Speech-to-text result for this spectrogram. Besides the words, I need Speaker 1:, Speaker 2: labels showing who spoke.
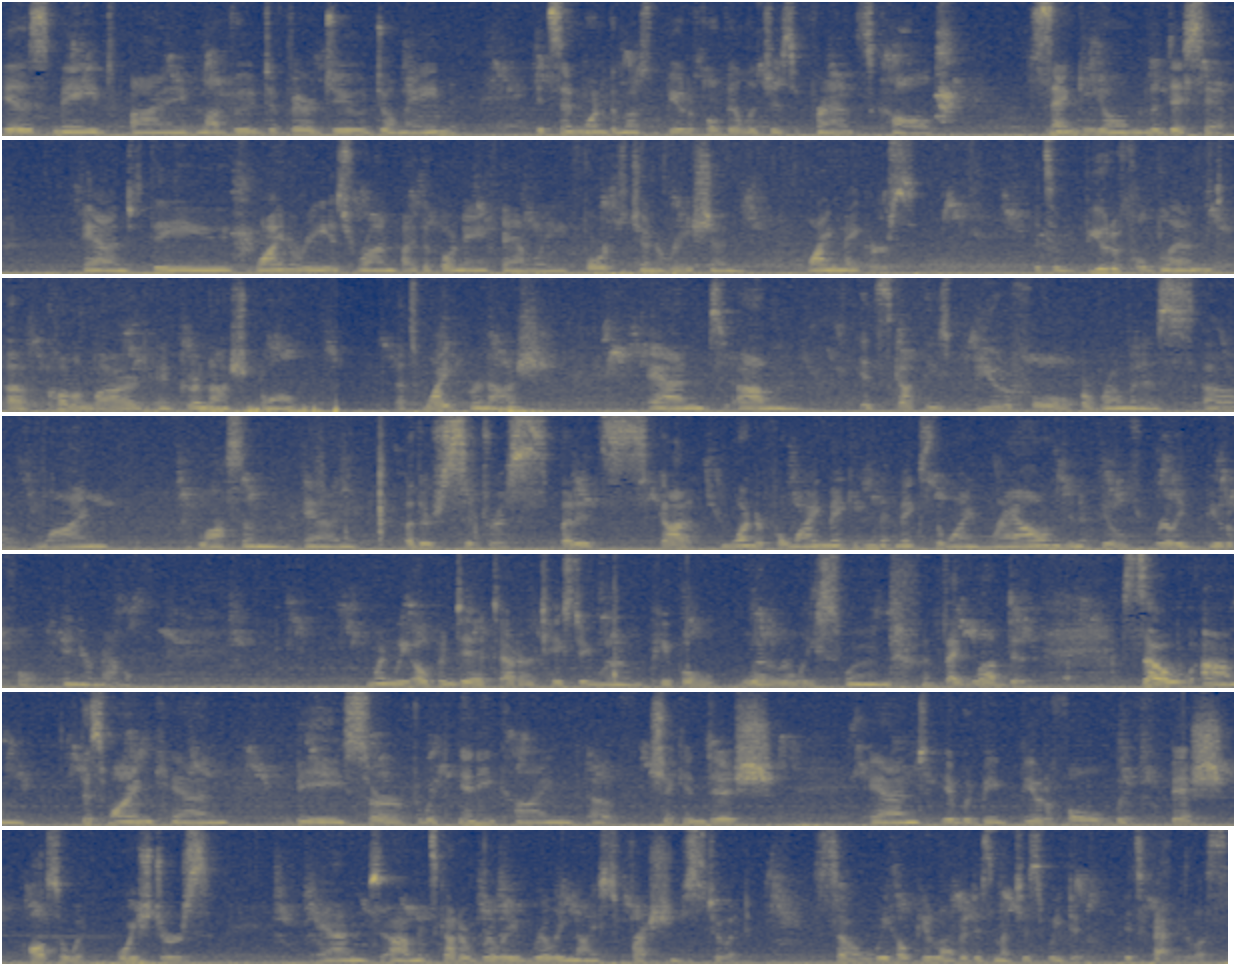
Speaker 1: is made by La Voûte du Verdus Domaine. It's in one of the most beautiful villages of France called Saint-Guilhem-le-Désert. And the winery is run by the Bonnet family, fourth generation winemakers. It's a beautiful blend of Colombard and Grenache Blanc. That's white Grenache. And um, it's got these beautiful aromas of lime, blossom, and other citrus, but it's got wonderful winemaking that makes the wine round and it feels really beautiful in your mouth. When we opened it at our tasting room, people literally swooned. they loved it. So um, this wine can be served with any kind of chicken dish, and it would be beautiful with fish, also with oysters, and um, it's got a really, really nice freshness to it. So we hope you love it as much as we do. It's fabulous.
